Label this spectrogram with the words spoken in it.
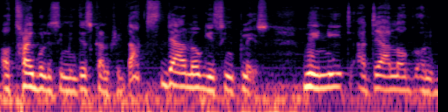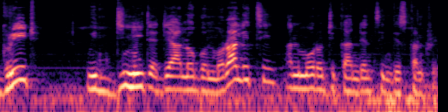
or tribalism in this country. That dialogue is in place. We need a dialogue on greed, we need a dialogue on morality and moral decadence in this country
